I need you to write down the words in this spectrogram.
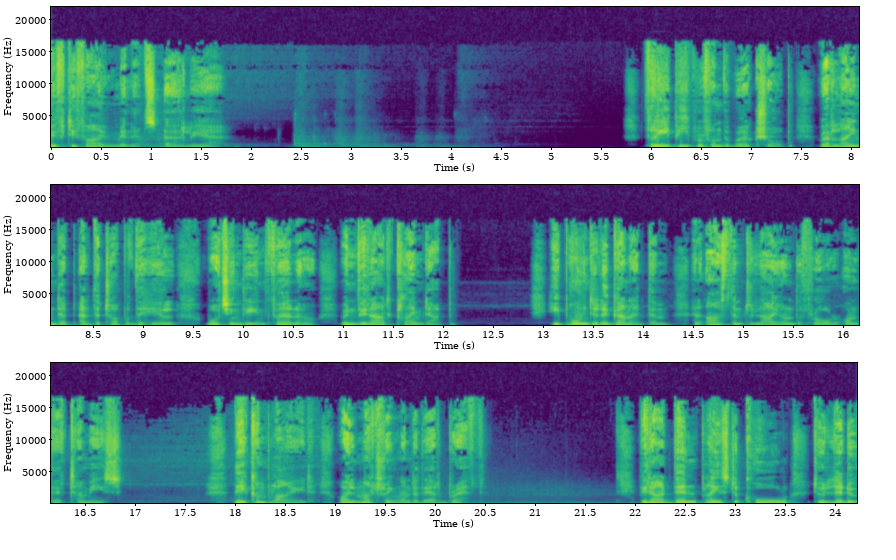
Fifty-five minutes earlier. Three people from the workshop were lined up at the top of the hill watching the inferno when Virat climbed up. He pointed a gun at them and asked them to lie on the floor on their tummies. They complied while muttering under their breath. Virat then placed a call to Ledu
